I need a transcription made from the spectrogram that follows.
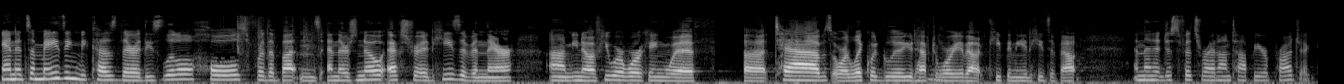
And it's amazing because there are these little holes for the buttons and there's no extra adhesive in there. Um, you know, if you were working with uh, tabs or liquid glue, you'd have to worry about keeping the adhesive out. And then it just fits right on top of your project.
